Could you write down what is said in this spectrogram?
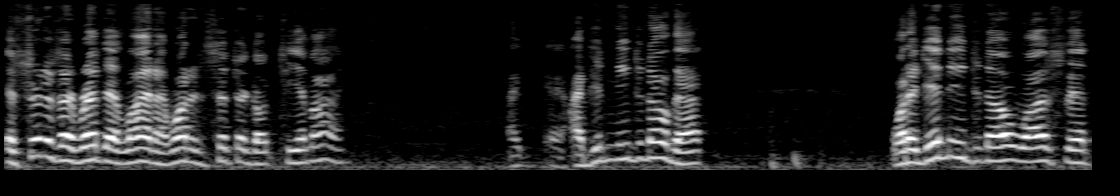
as soon as I read that line, I wanted to sit there and go, TMI. I, I didn't need to know that. What I did need to know was that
